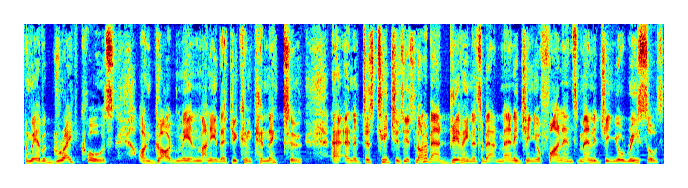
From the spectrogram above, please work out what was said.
And we have a great course on God, me and money that you can connect to. And it just teaches you. It's not about giving. It's about managing your finance, managing your resource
